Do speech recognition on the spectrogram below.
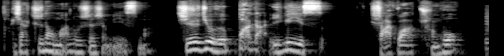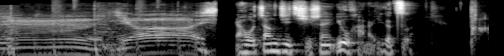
大家知道“马路”是什么意思吗？其实就和“八嘎”一个意思，傻瓜、蠢货。然后张继起身又喊了一个字：“打！”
